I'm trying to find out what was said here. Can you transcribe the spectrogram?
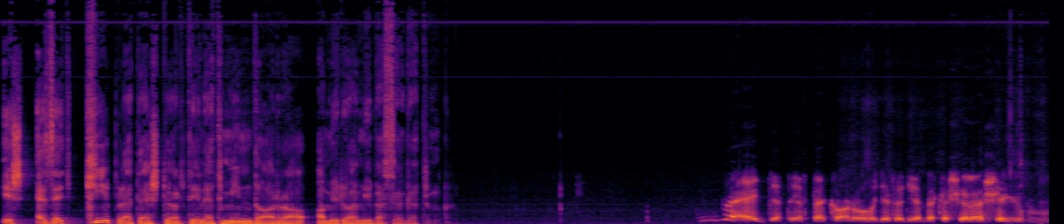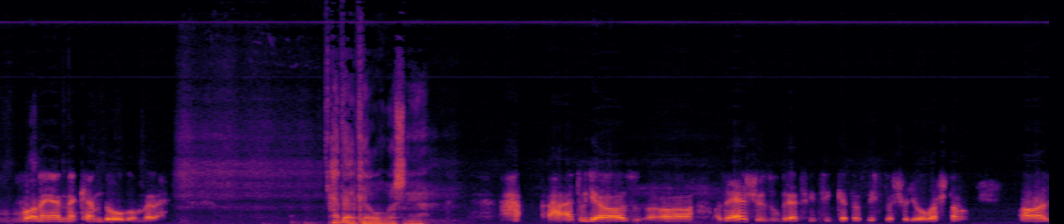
és ez egy képletes történet mindarra, amiről mi beszélgetünk. Egyetértek arról, hogy ez egy érdekes jelenség. Van-e nekem dolgom vele? Hát el kell olvasnia. Hát ugye az, a, az első Zubrecki cikket, az biztos, hogy olvastam, az,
